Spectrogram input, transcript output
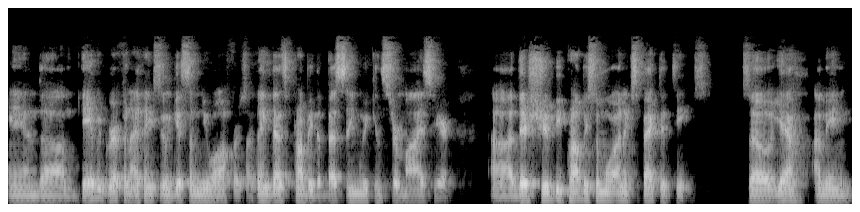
And um, David Griffin, I think, is going to get some new offers. I think that's probably the best thing we can surmise here. Uh, there should be probably some more unexpected teams. So yeah, I mean,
